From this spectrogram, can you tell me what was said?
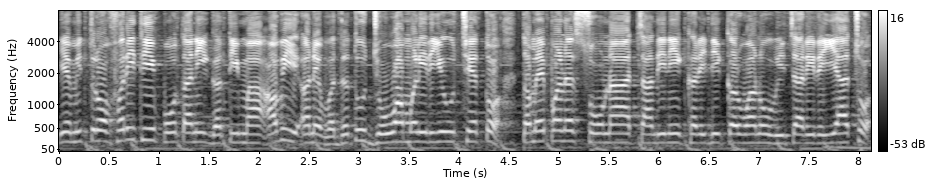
એ મિત્રો ફરીથી પોતાની ગતિમાં આવી અને વધતું જોવા મળી રહ્યું છે. તો તમે પણ સોના ચાંદીની ખરીદી કરવાનું વિચારી રહ્યા છો.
